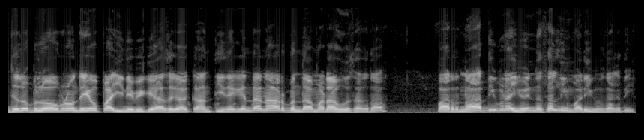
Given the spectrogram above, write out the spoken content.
ਜਦੋਂ ਬਲੌਗ ਬਣਾਉਂਦੇ, ਉਹ ਭਾਜੀ ਨੇ ਵੀ ਕਿਹਾ ਸੀਗਾ, ਕਾਂਤੀ ਨੇ ਕਹਿੰਦਾ, ਨਾਰ ਬੰਦਾ ਮਾੜਾ ਹੋ ਸਕਦਾ, ਪਰ ਨਾਰ ਦੀ ਬਣਾਈ ਹੋਈ ਨਸਲ ਨਹੀਂ ਮਾੜੀ ਹੋ ਸਕਦੀ।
